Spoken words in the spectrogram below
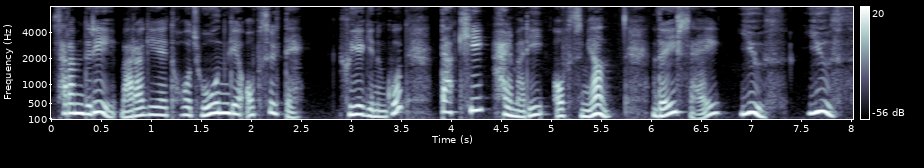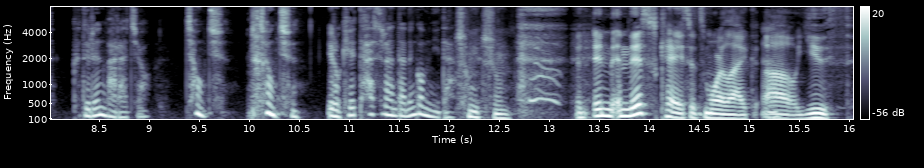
사람들이 말하기에 더 좋은 게 없을 때, 그 얘기는 곧 딱히 할 말이 없으면, they say youth, youth. 그들은 말하죠. 청춘, 청춘. 이렇게 탓을 한다는 겁니다. 청춘. In, in, this case, it's more like, oh, youth,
